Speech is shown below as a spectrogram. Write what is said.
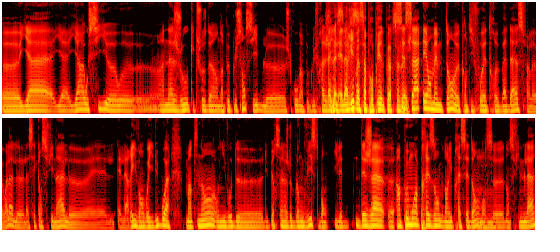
euh, il y, a, il y, a, il y a aussi euh, un ajout, quelque chose d'un peu plus sensible, je trouve, un peu plus fragile. Elle, elle arrive à s'approprier le C'est personnage. ça, et en même temps, quand il faut être badass, enfin la- voilà, la séquence finale, elle, elle arrive à envoyer du bois. Maintenant, au niveau de, du personnage de Blankvist, bon, il est déjà euh, un peu moins présent que dans les précédents, dans Mhm. ce, dans ce film-là.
